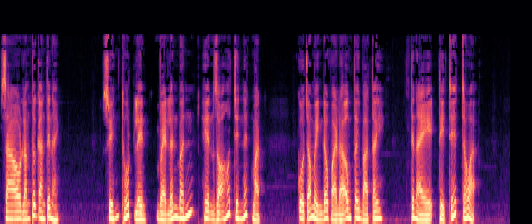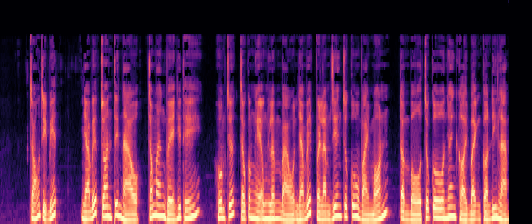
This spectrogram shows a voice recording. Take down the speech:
Sao làm thức ăn thế này? Xuyến thốt lên, vẻ lấn bấn, hiện rõ trên nét mặt. Cô cháu mình đâu phải là ông Tây bà Tây. Thế này thì chết cháu ạ. Cháu chỉ biết, nhà bếp cho ăn thế nào, cháu mang về như thế. Hôm trước cháu có nghe ông Lâm bảo nhà bếp phải làm riêng cho cô vài món, tầm bổ cho cô nhanh khỏi bệnh còn đi làm.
